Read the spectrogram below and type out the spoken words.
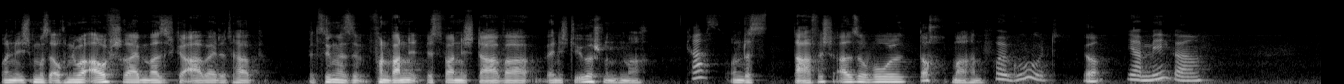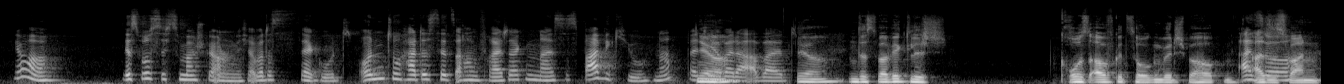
Und ich muss auch nur aufschreiben, was ich gearbeitet habe, beziehungsweise von wann bis wann ich da war, wenn ich die Überstunden mache. Krass. Und das darf ich also wohl doch machen. Voll gut. Ja. Ja, mega. Ja. Das wusste ich zum Beispiel auch noch nicht, aber das ist sehr gut. Und du hattest jetzt auch am Freitag ein nices Barbecue, ne? Bei Ja. dir bei der Arbeit. Ja, und das war wirklich groß aufgezogen, würde ich behaupten. Also- Also, es war, ein,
